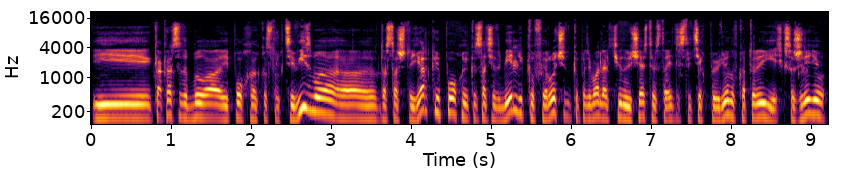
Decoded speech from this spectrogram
И как раз это была эпоха конструктивизма, достаточно яркая эпоха, и Константин Мельников, и Роченко принимали активное участие в строительстве тех павильонов, которые есть. К сожалению,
